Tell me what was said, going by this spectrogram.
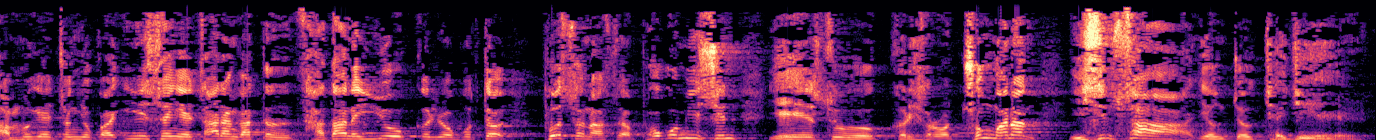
안목의 정욕과 이생의 자랑 같은 사단의 유혹거리로부터 벗어나서 복음이신 예수 그리스도로 충만한 24 영적 체질.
